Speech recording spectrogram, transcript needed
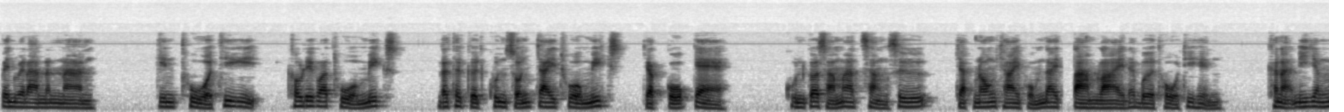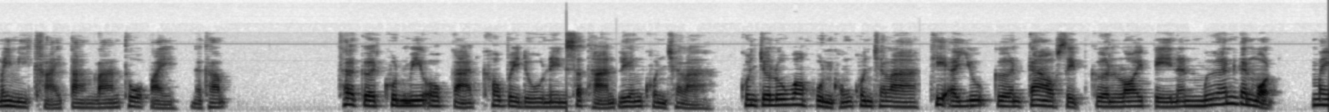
เป็นเวลานานๆ กินถั่วที่เขาเรียกว่าถั่วมิกซ์ และถ้าเกิดคุณสนใจถั่วมิกซ์จากโกแก่ คุณก็สามารถสั่งซื้อ จากน้องชายผมได้ตามไลน์และเบอร์โทรที่เห็น ขณะนี้ยังไม่มีขายตามร้านทั่วไปนะครับ ถ้าเกิดคุณมีโอกาสเข้าไปดูในสถานเลี้ยงคนชราคุณจะรู้ว่าหุ่นของคนชราที่อายุเกิน 90 เกินร้อยปีนั้นเหมือนกันหมด ไม่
